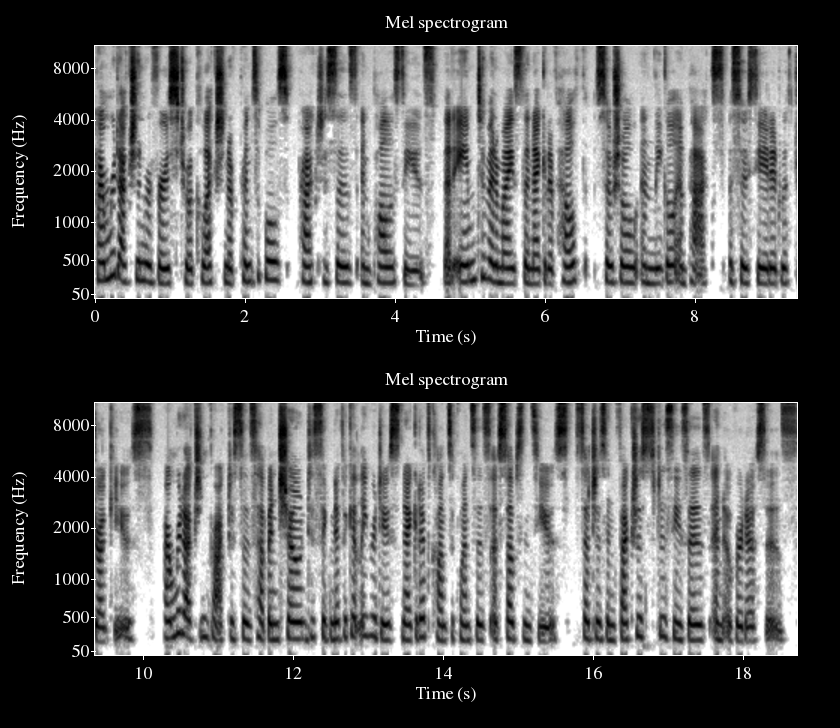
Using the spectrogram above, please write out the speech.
Harm reduction refers to a collection of principles, practices, and policies that aim to minimize the negative health, social, and legal impacts associated with drug use. Harm reduction practices have been shown to significantly reduce negative consequences of substance use, such as infectious diseases and overdoses.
